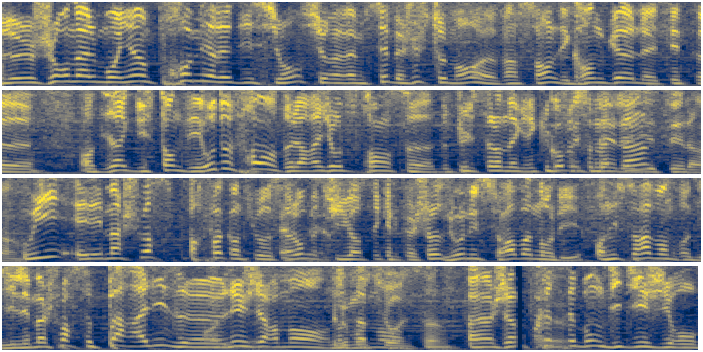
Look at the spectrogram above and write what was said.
Le journal moyen, première édition sur RMC. Ben justement, euh, Vincent, les grandes gueules étaient euh, en direct du stand des Hauts-de-France, de la région de France, euh, depuis le salon d'agriculture ce matin. Oui, et les mâchoires, parfois quand tu vas au salon, eh ben, tu en sais quelque chose on y sera vendredi. On y sera vendredi. Les mâchoires se paralysent euh, oh, légèrement. Euh, j'ai un très euh. très bon Didier Giraud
